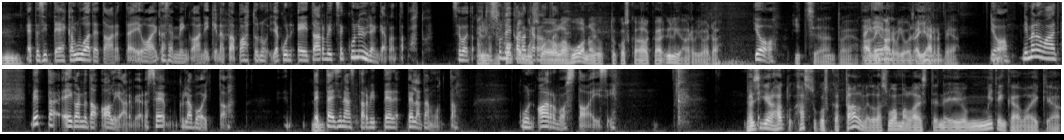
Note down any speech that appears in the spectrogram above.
mm. että sitten ehkä luotetaan, että ei ole aikaisemminkaan ikinä tapahtunut, ja kun ei tarvitse kuin yhden kerran tapahtua. Se voi tapahtua Eli se kokemus voi olla huono juttu, koska alkaa yliarvioida Joo. itseään tai, tai aliarvioida en, järveä. Joo, mm. nimenomaan, että vettä ei kannata aliarvioida, se kyllä voittaa. Vettä mm. ei sinänsä tarvitse pelätä, mutta kun arvostaisi. Mä sikäli hassu, koska talvella suomalaisten ei ole mitenkään vaikea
